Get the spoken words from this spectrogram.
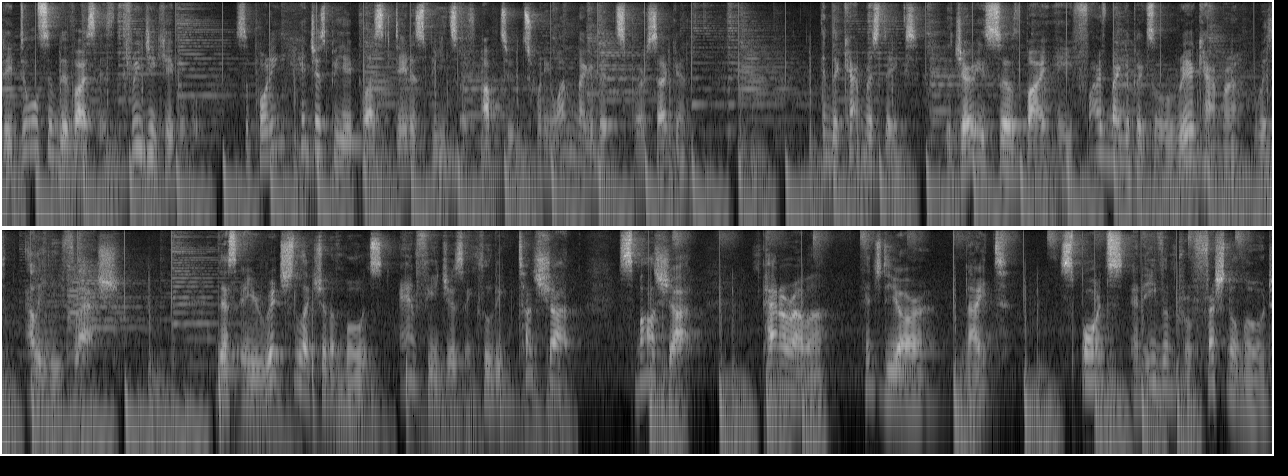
The dual SIM device is 3G capable, supporting HSPA plus data speeds of up to 21 megabits per second. In the camera stakes, the Jerry is served by a 5 megapixel rear camera with LED flash. There's a rich selection of modes and features including touch shot, smile shot, panorama, HDR, night, sports, and even professional mode.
